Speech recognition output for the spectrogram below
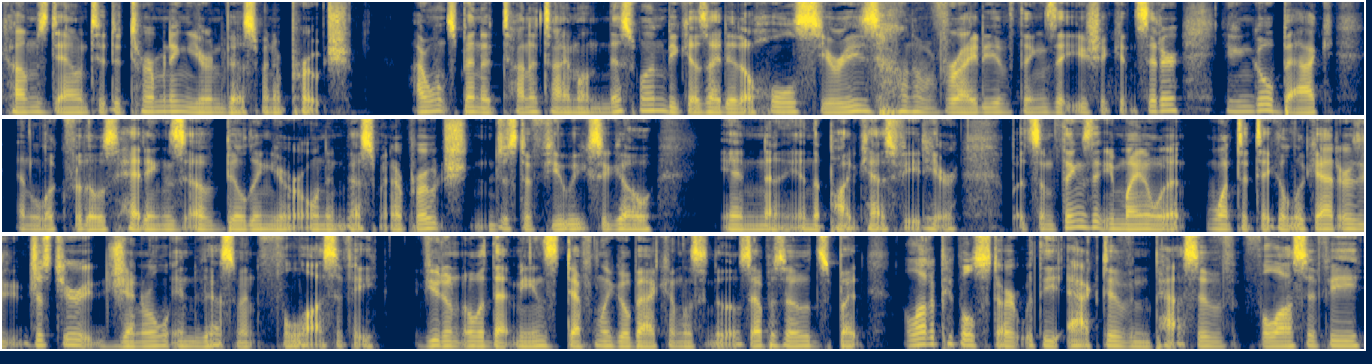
comes down to determining your investment approach. I won't spend a ton of time on this one because I did a whole series on a variety of things that you should consider. You can go back and look for those headings of building your own investment approach just a few weeks ago in uh, in the podcast feed here. But some things that you might want to take a look at are just your general investment philosophy. If you don't know what that means, definitely go back and listen to those episodes. But a lot of people start with the active and passive philosophy,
